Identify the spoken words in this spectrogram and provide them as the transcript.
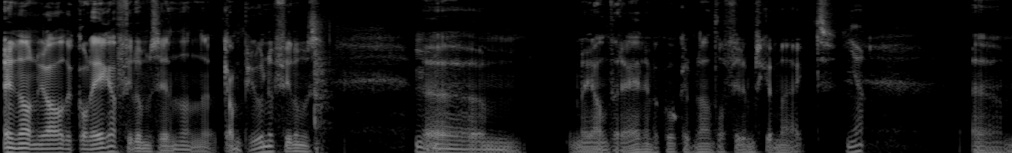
en dan ja, de collega-films en dan de kampioenenfilms. Ehm, met Jan Verheyen heb ik ook een aantal films gemaakt. Ja. Ehm,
